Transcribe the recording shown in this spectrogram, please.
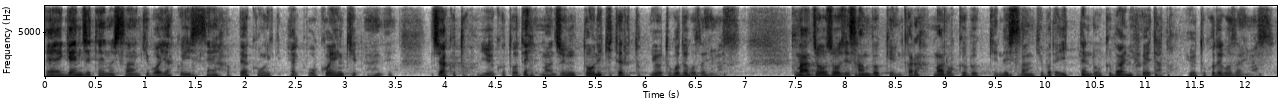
現時点の資産規模は約1800億円弱ということで、まあ、順当に来ているというところでございます。まあ、上場時3物件からまあ6物件で資産規模で1.6倍に増えたというところでございます。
